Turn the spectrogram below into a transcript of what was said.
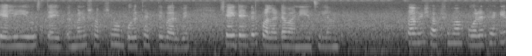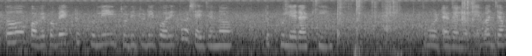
ডেলি ইউজ টাইপের মানে সবসময় পরে থাকতে পারবে। সেই টাইপের পলাটা বানিয়েছিলাম। তো আমি সবসময় পরে থাকি। তো কবে কবে একটু খুলি চুড়ি টুড়ি পরি তো, সেই জন্য একটু খুলে রাখি। ওটা গেল। এবার যাব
